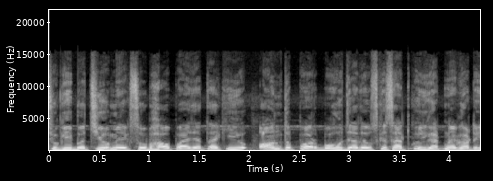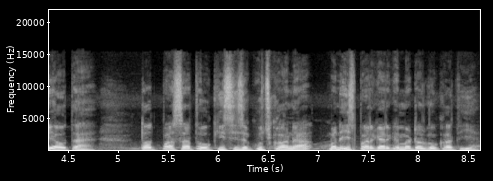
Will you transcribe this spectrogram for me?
चूँकि बच्चियों में एक स्वभाव पाया जाता है कि अंत पर बहुत ज़्यादा उसके साथ कोई घटना घट गया होता है। तत्पश्चात वो किसी से कुछ कहना मैंने इस प्रकार के मैटर को कहती है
